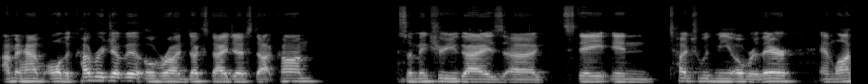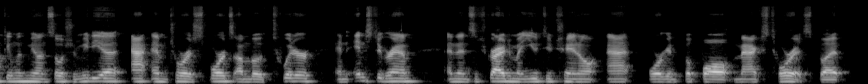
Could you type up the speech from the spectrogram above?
I'm going to have all the coverage of it over on ducksdigest.com. So make sure you guys uh, stay in touch with me over there and lock in with me on social media at mtorres sports on both Twitter and Instagram. And then subscribe to my YouTube channel at Oregon Football Max Torres. But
